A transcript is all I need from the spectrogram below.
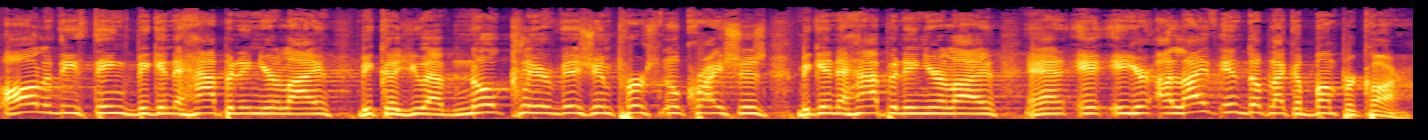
all of these things begin to happen in your life because you have no clear vision. Personal crisis begin to happen in your life, and it, it, your life ends up like a bumper car.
